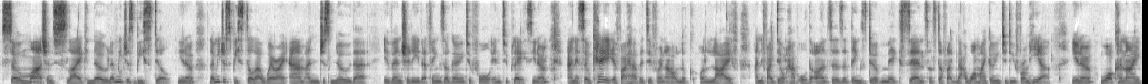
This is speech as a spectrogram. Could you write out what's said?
so much. And it's just like, no, let me just be still, you know, let me just be still at where I am and just know that eventually that things are going to fall into place, you know? And it's okay if I have a different outlook on life and if I don't have all the answers and things don't make sense and stuff like that. What am I going to do from here? You know, what can I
